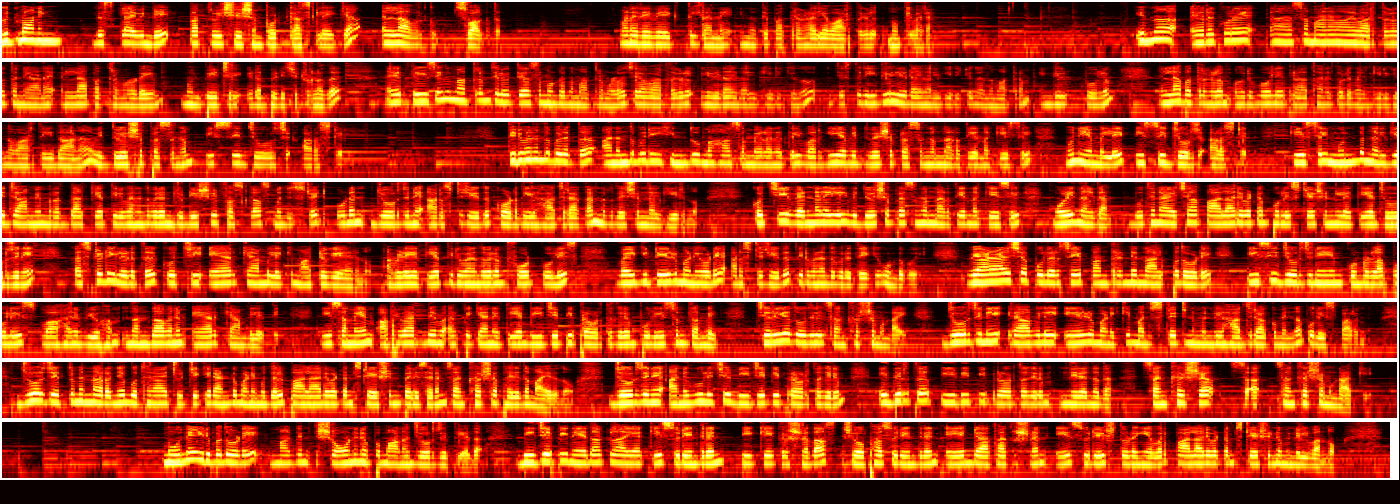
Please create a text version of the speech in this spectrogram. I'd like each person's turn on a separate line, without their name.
good morning desk ലൈവിൻ്റെ പത്രവിശേഷം പോഡ്കാസ്റ്റിലേക്ക് എല്ലാവർക്കും സ്വാഗതം വളരെ വേഗത്തിൽ തന്നെ ഇന്നത്തെ പത്രങ്ങളിലെ വാർത്തകൾ നോക്കി വരാം ഇന്ന് ഏറെക്കുറെ സമാനമായ വാർത്തകൾ തന്നെയാണ് എല്ലാ പത്രങ്ങളുടെയും മുൻപേജിൽ ഇടം പിടിച്ചിട്ടുള്ളത് അതിന് പ്ലേസിംഗിൽ മാത്രം ചില വ്യത്യാസമുണ്ടെന്ന് മാത്രമുള്ളൂ ചില വാർത്തകൾ ലീഡായി നൽകിയിരിക്കുന്നു വ്യത്യസ്ത രീതിയിൽ ലീഡായി നൽകിയിരിക്കുന്നു എന്ന് മാത്രം എങ്കിൽ പോലും എല്ലാ പത്രങ്ങളും ഒരുപോലെ പ്രാധാന്യത്തോടെ നൽകിയിരിക്കുന്ന വാർത്ത ഇതാണ് വിദ്വേഷ പ്രസംഗം പി സി ജോർജ് അറസ്റ്റിൽ തിരുവനന്തപുരത്ത് അനന്തപുരി ഹിന്ദു മഹാസമ്മേളനത്തിൽ വർഗീയ വിദ്വേഷ പ്രസംഗം നടത്തിയെന്ന കേസിൽ മുൻ M L A P C George അറസ്റ്റിൽ കേസിൽ മുൻപ് നൽകിയ ജാമ്യം റദ്ദാക്കിയ Thiruvananthapuram judicial first class magistrate ഉടൻ ജോർജിനെ അറസ്റ്റ് ചെയ്ത് കോടതിയിൽ ഹാജരാക്കാൻ നിർദ്ദേശം നൽകിയിരുന്നു കൊച്ചി വെണ്ണലയിൽ വിദ്വേഷ പ്രസംഗം നടത്തിയെന്ന കേസിൽ മൊഴി നൽകാൻ ബുധനാഴ്ച പാലാരിവട്ടം പോലീസ് സ്റ്റേഷനിലെത്തിയ ജോർജിനെ കസ്റ്റഡിയിലെടുത്ത് കൊച്ചി എയർ ക്യാമ്പിലേക്ക് മാറ്റുകയായിരുന്നു അവിടെ എത്തിയ തിരുവനന്തപുരം ഫോർട്ട് പോലീസ് വൈകിട്ട് ഏഴ് മണിയോടെ ഭീഷണിയോടെ അറസ്റ്റ് ചെയ്ത് തിരുവനന്തപുരത്തേക്ക് കൊണ്ടുപോയി വ്യാഴാഴ്ച പുലർച്ചെ പന്ത്രണ്ട് നാൽപ്പതോടെ പി സി ജോർജിനെയും കൊണ്ടുള്ള പോലീസ് വാഹനവ്യൂഹം നന്ദാവനം എയർ ക്യാമ്പിലെത്തി ഈ സമയം അഭിവാദ്യം അർപ്പിക്കാനെത്തിയ ബി ജെ പി പ്രവർത്തകരും പോലീസും തമ്മിൽ ചെറിയ തോതിൽ സംഘർഷമുണ്ടായി ജോർജിനെ രാവിലെ ഏഴ് മണിക്ക് മജിസ്ട്രേറ്റിന് മുന്നിൽ ഹാജരാക്കുമെന്ന് പോലീസ് പറഞ്ഞു ജോർജ് എത്തുമെന്നറിഞ്ഞ് ബുധനാഴ്ച ഉച്ചയ്ക്ക് രണ്ടു മണി മുതൽ പാലാരിവട്ടം സ്റ്റേഷൻ പരിസരം സംഘർഷഭരിതമായിരുന്നു ജോർജിനെ അനുകൂലിച്ച് ബി പ്രവർത്തകരും എതിർ തിരുവനന്തപുരത്ത് പി ഡി പി പ്രവർത്തകരും നിരന്നത് സംഘർഷ സംഘർഷമുണ്ടാക്കി മൂന്ന് ഇരുപതോടെ മകൻ ഷോണിനൊപ്പമാണ് ജോർജ് എത്തിയത് ബി ജെ പി നേതാക്കളായ K Surendran P K Krishnadas Shobha Surendran A N Radhakrishnan A Suresh തുടങ്ങിയവർ പാലാരിവട്ടം സ്റ്റേഷനു മുന്നിൽ വന്നു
